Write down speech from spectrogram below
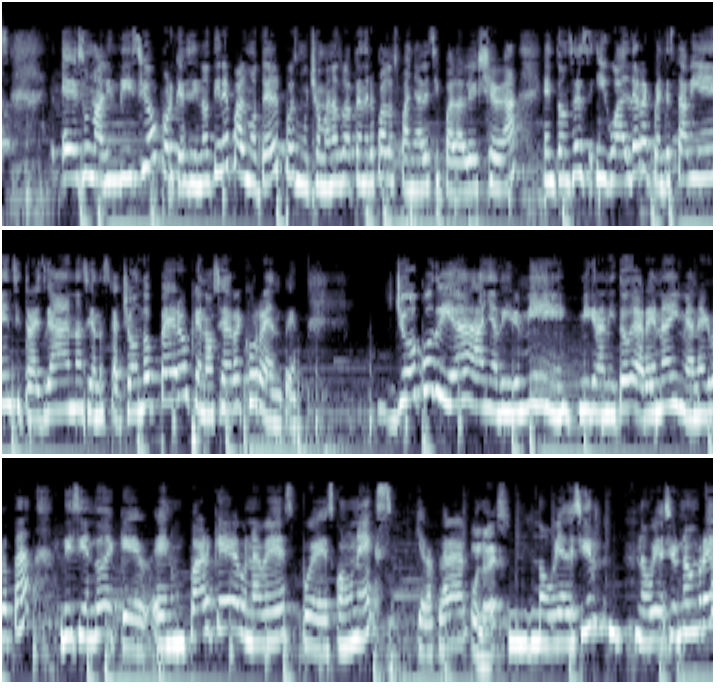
es un mal indicio porque si no tiene para el motel, pues mucho menos va a tener para los pañales y para la leche, ¿verdad? Entonces, igual de repente está bien si traes ganas, si andas cachondo, pero que no sea recurrente. Yo podría añadir mi, mi granito de arena y mi anécdota diciendo de que en un parque una vez pues con un ex, quiero aclarar. ¿Una vez? No voy a decir, no voy a decir nombres.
